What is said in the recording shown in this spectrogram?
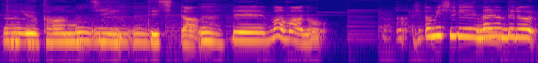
っていう感じでした。うんで、まあまああの、あ人見知り悩んでる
